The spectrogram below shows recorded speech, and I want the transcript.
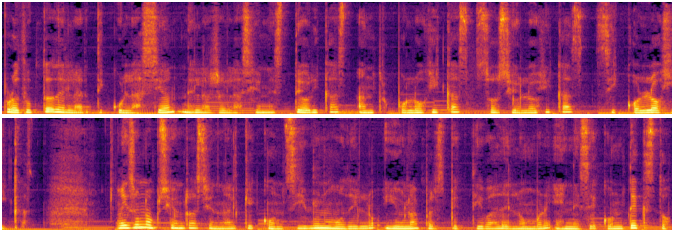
producto de la articulación de las relaciones teóricas, antropológicas, sociológicas, psicológicas. Es una opción racional que concibe un modelo y una perspectiva del hombre en ese contexto.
